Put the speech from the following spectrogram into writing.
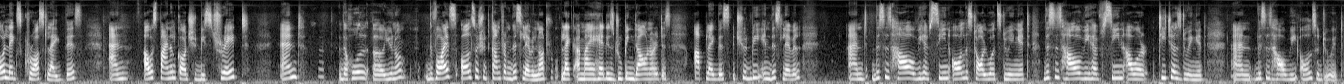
our legs crossed like this and our spinal cord should be straight and the whole uh, you know the voice also should come from this level, not like uh, my head is drooping down or it is up like this. It should be in this level. And this is how we have seen all the stalwarts doing it. This is how we have seen our teachers doing it. And this is how we also do it.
